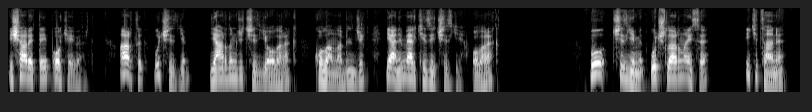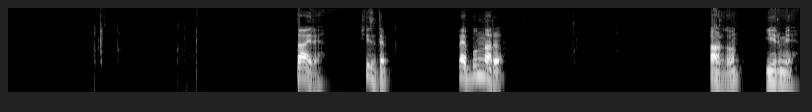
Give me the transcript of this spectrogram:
işaretleyip OK verdim. Artık bu çizgim yardımcı çizgi olarak kullanılabilecek. Yani merkezi çizgi olarak. Bu çizgimin uçlarına ise iki tane daire çizdim. Ve bunları pardon 20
